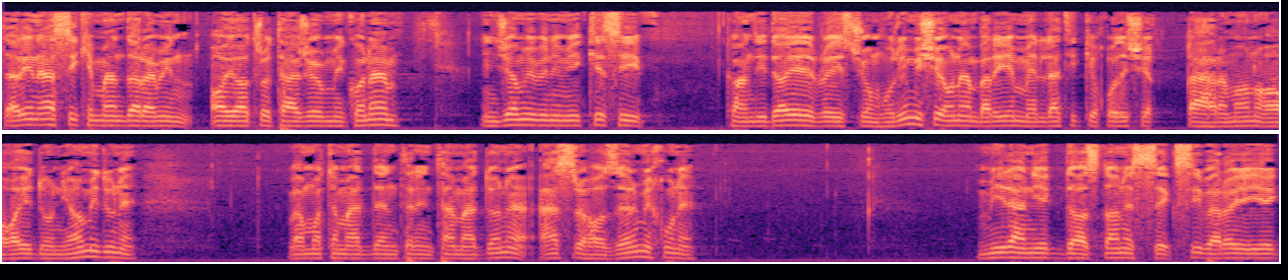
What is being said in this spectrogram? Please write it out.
در این اصلی که من دارم این آیات رو ترجمه می‌کنم اینجا می‌بینیم یک کسی کاندیدای رئیس جمهوری میشه اونم برای ملتی که خودش قهرمان و آقای دنیا می‌دونه و متمدن ترین تمدن عصر حاضر می‌خونه. میرن یک داستان سکسی برای یک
